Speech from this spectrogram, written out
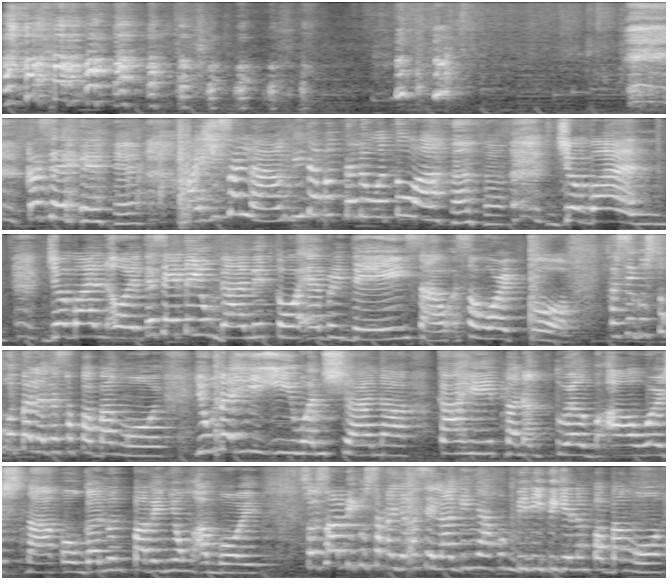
Kasi, ay isa lang, di dapat dalawa to ah. Javan. Javan oil. Kasi ito yung gamit ko everyday sa, sa work ko. Kasi gusto ko talaga sa pabango, yung naiiwan siya na kahit na nag 12 hours na ako, ganun pa rin yung amoy. So sabi ko sa kanya, kasi lagi niya akong binibigyan ng pabango.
